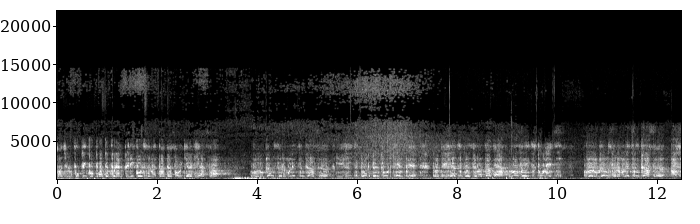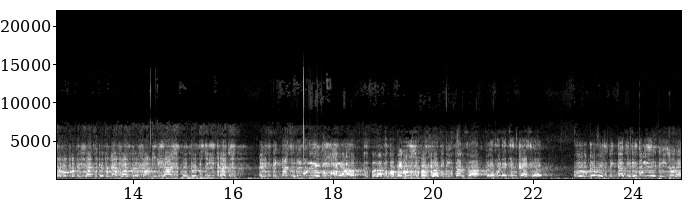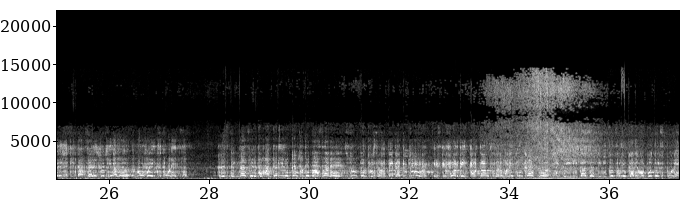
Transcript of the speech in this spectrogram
spațiul public vă poate pune în pericol sănătatea sau chiar viața. Vă rugăm să rămâneți în casă, ieșiți doar pentru urgențe, protejați-vă sănătatea, nu vă expuneți. Vă rugăm să rămâneți în casă, așa vă protejați pe dumneavoastră, familia și pe toți cei dragi. Respectați regulile de igienă, spălați-vă pe mâini și păstrați distanța, rămâneți în casă. Vă rugăm respectați regulile de izolare și distanțare socială, nu vă expuneți. Respectați recomandările pentru deplasare. Sunt pentru sănătatea tuturor. Este foarte important să rămâneți în casă și să evitați activitățile care vă pot expune.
